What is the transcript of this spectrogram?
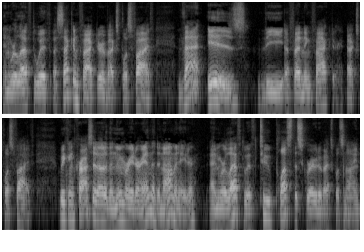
and we're left with a second factor of x plus 5. That is the offending factor, x plus 5. We can cross it out of the numerator and the denominator, and we're left with 2 plus the square root of x plus 9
